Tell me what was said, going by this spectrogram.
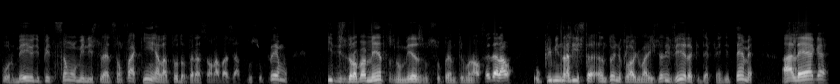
Por meio de petição ao ministro Edson Fachin, relator da Operação Lava Jato do Supremo, e desdobramentos no mesmo Supremo Tribunal Federal, o criminalista Antônio Cláudio Maris de Oliveira, que defende Temer, alega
